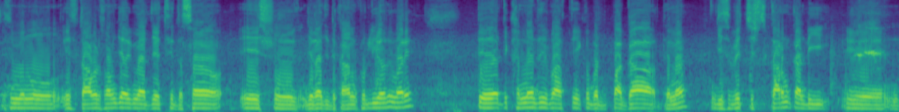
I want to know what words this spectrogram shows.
ਤੁਸੀਂ ਮੈਨੂੰ ਇਸ ਕਾਬਲ ਸਮਝਿਆ ਵੀ ਮੈਂ ਅੱਜ ਇੱਥੇ ਦੱਸਾਂ ਇਸ ਜਿਹੜਾ ਅੱਜ ਦੁਕਾਨ ਖੁੱਲੀ ਆ ਉਹਦੇ ਬਾਰੇ। ਤੇ ਅੱਜ ਖੰਨੇ ਦੇ ਵਾਸਤੇ ਇੱਕ ਵੱਡਾ ਭਾਗਾ ਦਿਨ ਹੈ ਜਿਸ ਵਿੱਚ ਕਰਮਕਾਂਡੀ ਅਹ,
